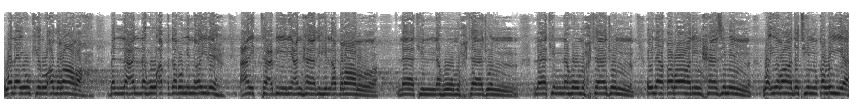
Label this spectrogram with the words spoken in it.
ولا ينكر أضراره بل لعله أقدر من غيره عن التعبير عن هذه الأضرار. لكنه محتاج لكنه محتاج إلى قرار حازم وإرادة قوية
